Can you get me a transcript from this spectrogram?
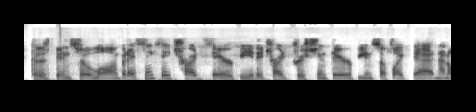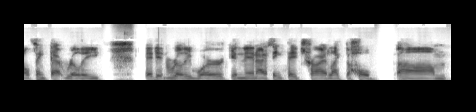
because it's been so long. But I think they tried therapy. They tried Christian therapy and stuff like that, and I don't think that really they didn't really work. And then I think they tried like the whole um,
